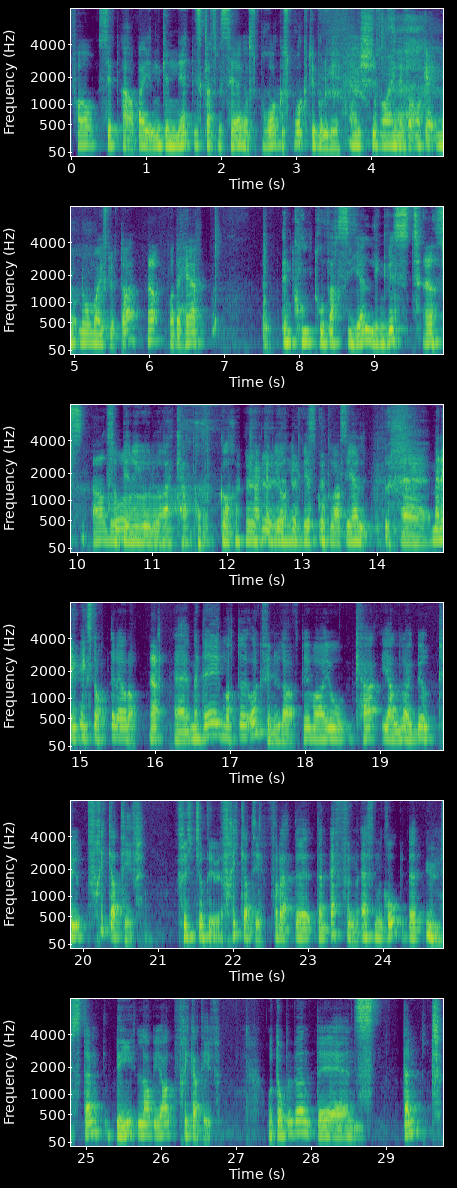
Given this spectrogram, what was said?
for sitt arbeid innen genetisk klassifisering av språk og språktypologi. Oi, Og så var jeg litt sånn, ok, nå, nå må jeg slutte, Ja. for det her En kontroversiell lingvist. Yes. Ja, da, Så begynner jeg å lure hva pokker Hva kan gjøre en lingvist kontroversiell? Eh, men jeg, jeg stoppet der, da. Ja. Eh, men det jeg måtte òg finne ut av, det var jo hva i alle dager betyr frikativ. Frikativ. ja. Frikativ. For dette, den F-en, F med krok, det er ustemt bilabial frikativ. Og W-en, det er en stemt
